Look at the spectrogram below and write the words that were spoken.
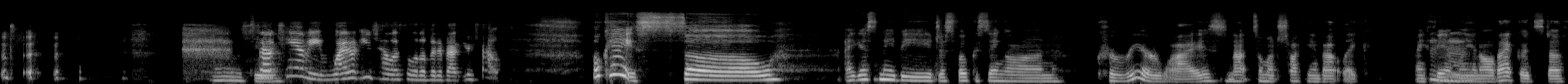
oh So. Tammy, why don't you tell us a little bit about yourself? Okay, so I guess maybe just focusing on career wise, not so much talking about like my family Mhm. and all that good stuff.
